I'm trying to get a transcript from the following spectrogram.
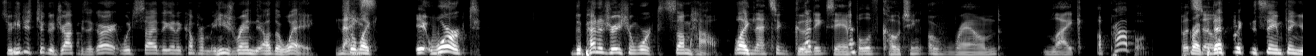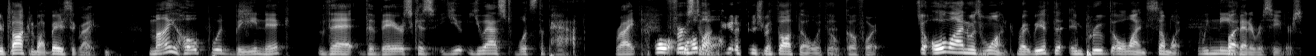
So he just took a drop. He's like, all right, which side they're going to come from? He just ran the other way. Nice. So like it worked. The penetration worked somehow. Like and that's a good example of coaching around like a problem. But right, so but that's like the same thing you're talking about, basically. right. My hope would be, Nick, that the Bears, because you you asked what's the path, right? Well, well, First hold of on, all- I got to finish my thought though with oh, it. Oh, go for it. So O line was one, right? We have to improve the O line somewhat. We need But- better receivers.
